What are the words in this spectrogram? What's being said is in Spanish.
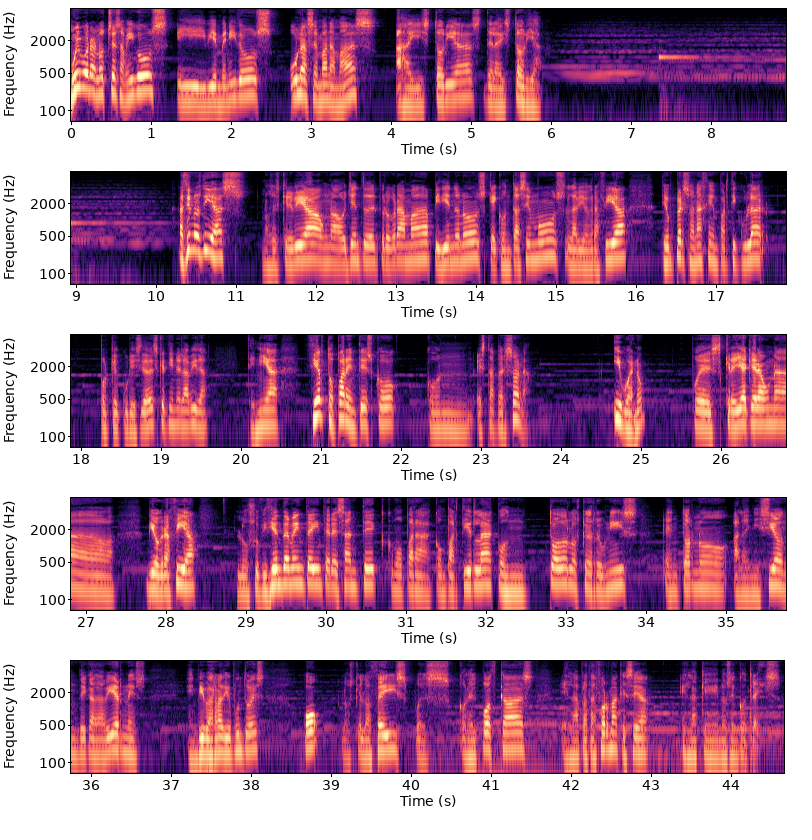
Muy buenas noches amigos y bienvenidos una semana más a Historias de la Historia. Hace unos días nos escribía una oyente del programa pidiéndonos que contásemos la biografía de un personaje en particular, porque curiosidades que tiene la vida, tenía cierto parentesco con esta persona. Y bueno, pues creía que era una biografía lo suficientemente interesante como para compartirla con todos los que reunís en torno a la emisión de cada viernes en vivaradio.es o los que lo hacéis pues con el podcast en la plataforma que sea en la que nos encontréis.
